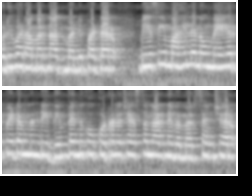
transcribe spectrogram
గుడివాడ అమర్నాథ్ మండిపడ్డారు. బీసీ మహిళను మేయర్ పీఠం నుండి దింపేందుకు కుట్రలు చేస్తున్నారని విమర్శించారు.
